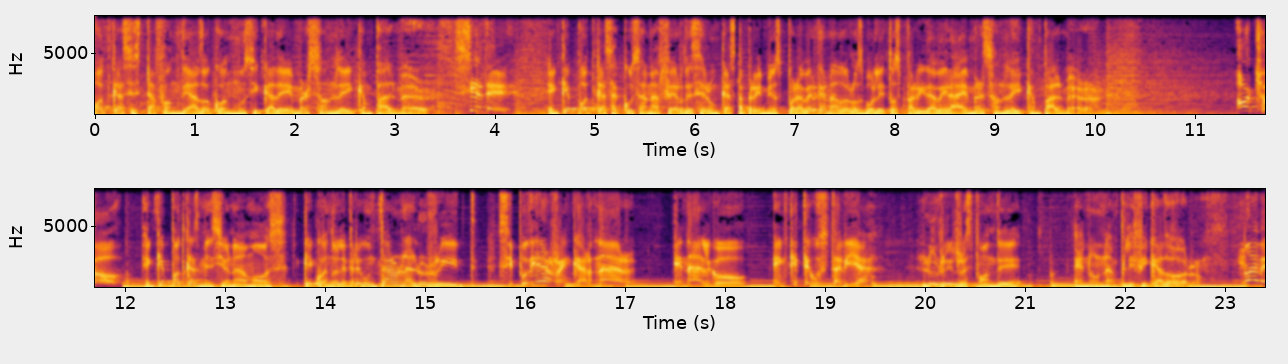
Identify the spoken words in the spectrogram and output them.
¿Qué podcast está fondeado con música de Emerson, Lake and Palmer? 7. ¿En qué podcast acusan a Fer de ser un cazapremios por haber ganado los boletos para ir a ver a Emerson, Lake and Palmer? 8. ¿En qué podcast mencionamos que cuando le preguntaron a Lou Reed si pudiera reencarnar en algo, ¿en qué te gustaría? Lou Reed responde, en un amplificador. 9.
